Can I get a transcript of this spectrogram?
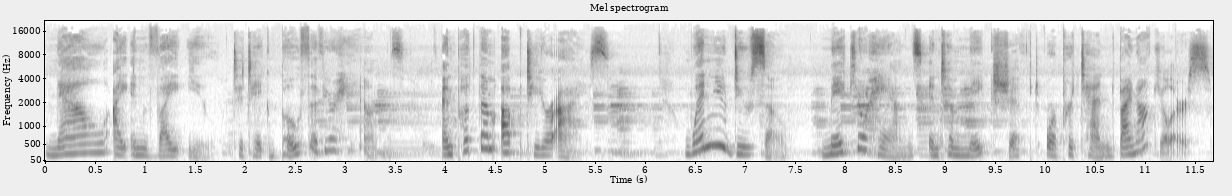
Now I invite you to take both of your hands and put them up to your eyes. When you do so, make your hands into makeshift or pretend binoculars.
